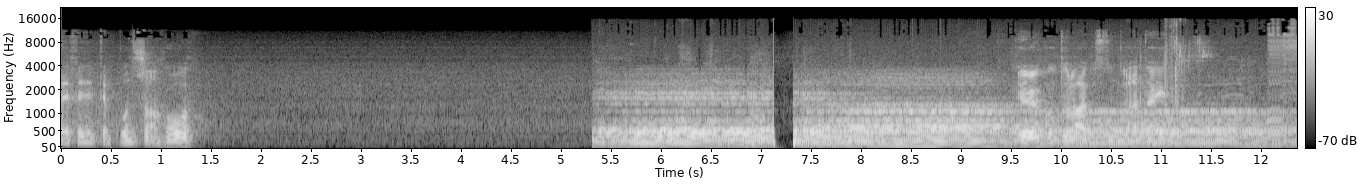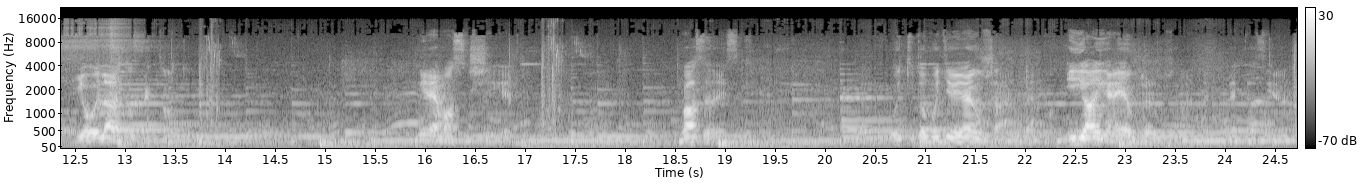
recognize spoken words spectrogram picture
Azt elfelejtettem pontosan hol. Jó, akkor találkoztunk átáért. Jól látok, megtartunk. Mire van szükséged? Basilisk. Úgy tudom, hogy Jeruzsálemben van. Igen, Jeruzsálemben. Vette az irányt.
